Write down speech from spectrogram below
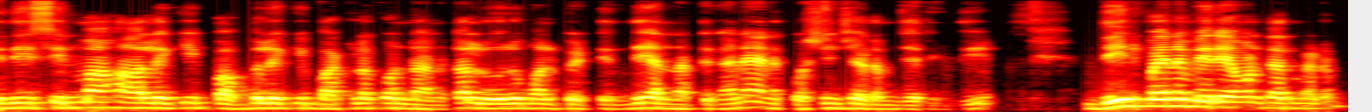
ఇది సినిమా హాల్కి పబ్బులకి బట్టల కొనడానిక లూలుమల్ పెట్టింది అన్నట్టుగానే ఆయన క్వశ్చన్ చేయడం జరిగింది. దీనిపైన మీరు ఏమంటారు మేడం?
